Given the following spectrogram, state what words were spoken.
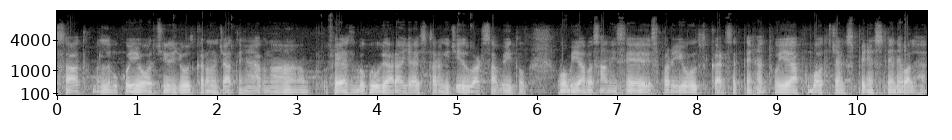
ساتھ مطلب کوئی اور چیز یوز کرنا چاہتے ہیں، اپنا فیس بک وغیرہ یا اس طرح کی چیز واٹس ایپ بھی، تو وہ بھی آپ آسانی سے اس پر یوز کر سکتے ہیں، تو یہ آپ کو بہت اچھا ایکسپیرینس دینے والا ہے۔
